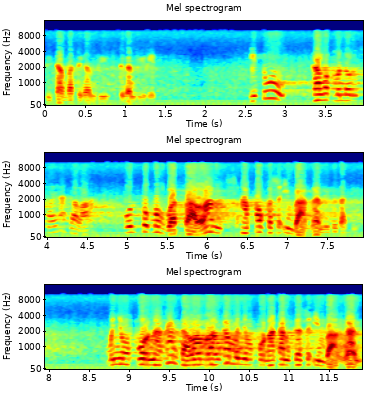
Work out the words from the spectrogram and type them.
ditambah dengan dengan wirid. Itu kalau menurut saya adalah untuk membuat balance atau keseimbangan itu tadi. Menyempurnakan dalam rangka menyempurnakan keseimbangan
